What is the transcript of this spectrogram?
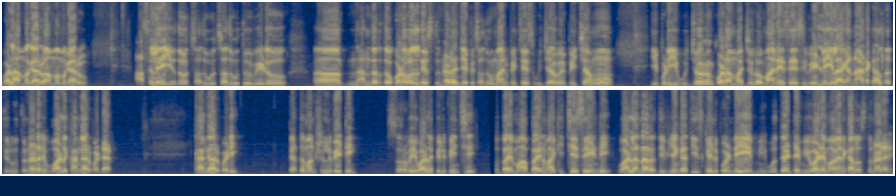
వాళ్ళ అమ్మగారు అమ్మమ్మ గారు అసలే ఏదో చదువు చదువుతూ వీడు అందరితో గొడవలు తెస్తున్నాడని చెప్పి చదువు మానిపించేసి ఉద్యోగం ఇప్పించాము. ఇప్పుడు ఈ ఉద్యోగం కూడా మధ్యలో మానేసేసి వెళ్ళి ఇలాగ నాటకాలతో తిరుగుతున్నాడని వాళ్ళు కంగారు పడ్డారు. కంగారు పడి పెద్ద మనుషుల్ని పెట్టి సురభి వాళ్ళని పిలిపించి అబ్బాయి మా అబ్బాయిని మాకు ఇచ్చేసేయండి. వాళ్ళు అన్నారు దివ్యంగా తీసుకెళ్ళిపోండి. మీ వద్దంటే మీ వాడే మా వెనకాల వస్తున్నాడని.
